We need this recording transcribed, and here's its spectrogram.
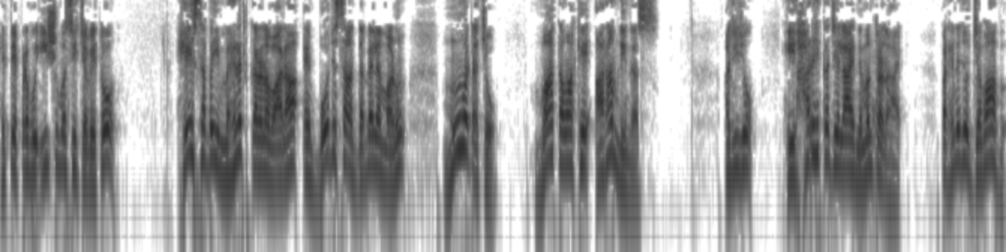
हिते प्रभु यीशु मसीह चवे थो हे सभई महिनत करण वारा ऐं बोझ सां दॿियल माण्हू मूं वटि अचो मां तव्हां खे आराम ॾींदसि अॼु जो हीउ हर हिक जे लाइ निमंत्रण आहे पर हिन जो जवाबु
